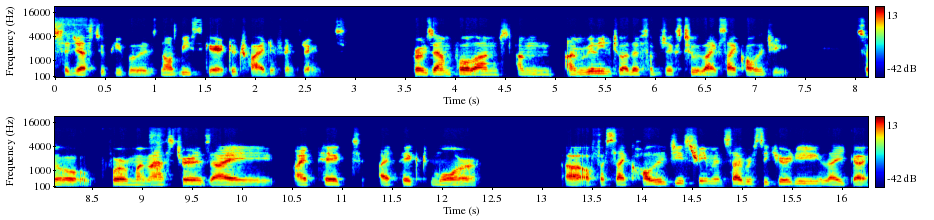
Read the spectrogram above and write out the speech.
suggest to people is not be scared to try different things. For example, I'm I'm I'm really into other subjects too, like psychology. So for my masters, I I picked I picked more uh, of a psychology stream in cybersecurity, like uh,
